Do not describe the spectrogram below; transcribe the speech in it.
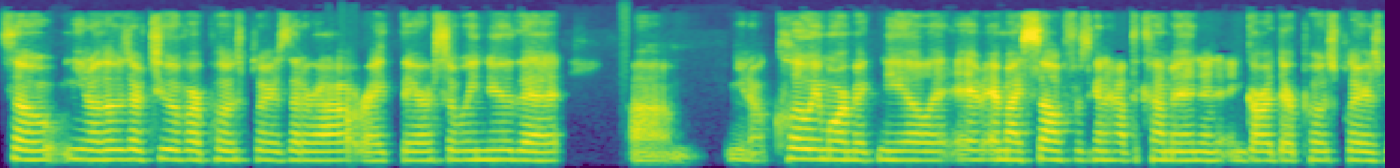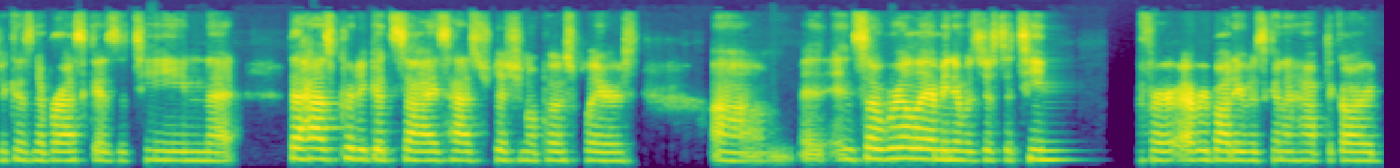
So, you know, those are two of our post players that are out right there. So we knew that, um, you know, Chloe Moore McNeil and, and myself was going to have to come in and, and, guard their post players because Nebraska is a team that that has pretty good size, has traditional post players. Um, and, and so really, I mean, it was just a team for everybody was going to have to guard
